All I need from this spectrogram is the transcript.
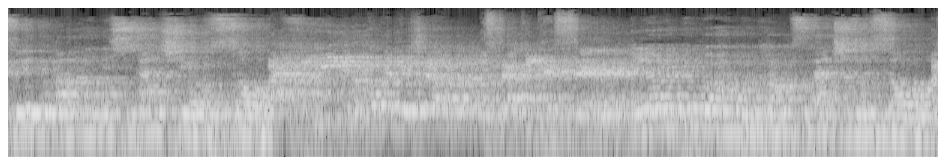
to uh, in statue of Saul. A lot of people have become statues of Saul. A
